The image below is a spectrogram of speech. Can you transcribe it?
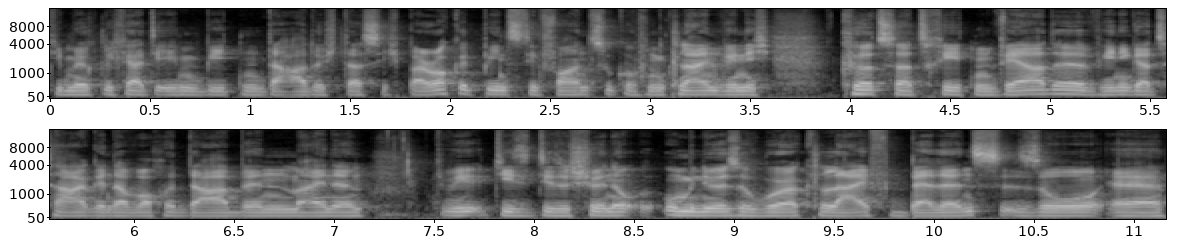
die Möglichkeit eben bieten, dadurch, dass ich bei Rocket Beans TV in Zukunft ein klein wenig kürzer treten werde, weniger Tage in der Woche da bin, meine, diese, diese schöne ominöse Work-Life-Balance so äh,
